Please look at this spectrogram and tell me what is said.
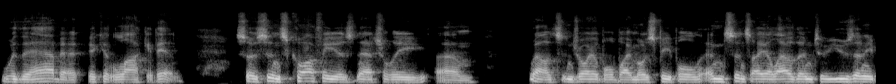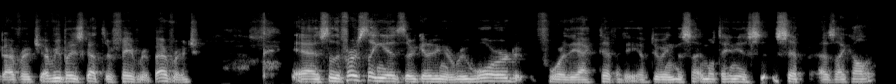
with the habit, it can lock it in. So since coffee is naturally um, well, it's enjoyable by most people, and since I allow them to use any beverage, everybody's got their favorite beverage. And so the first thing is they're getting a reward for the activity of doing the simultaneous sip, as I call it.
